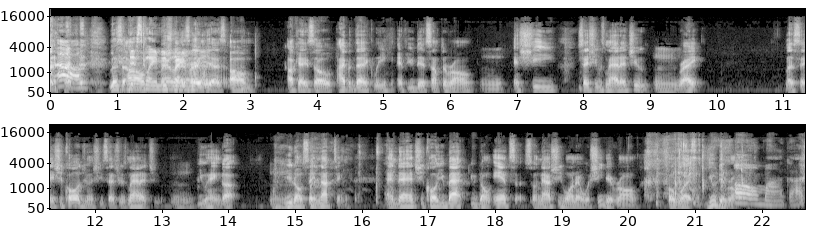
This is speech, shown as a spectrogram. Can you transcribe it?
Oh. Listen, um, Disclaimer, This like- disclaimer, yes. Um, Okay, so hypothetically, if you did something wrong Mm, and she said she was mad at you, mm, right? Let's say she called you and she said she was mad at you. mm, You hang up. mm. You don't say nothing. And then she call you back. You don't answer. So now she wondering what she did wrong for what you did wrong. Oh my gosh,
